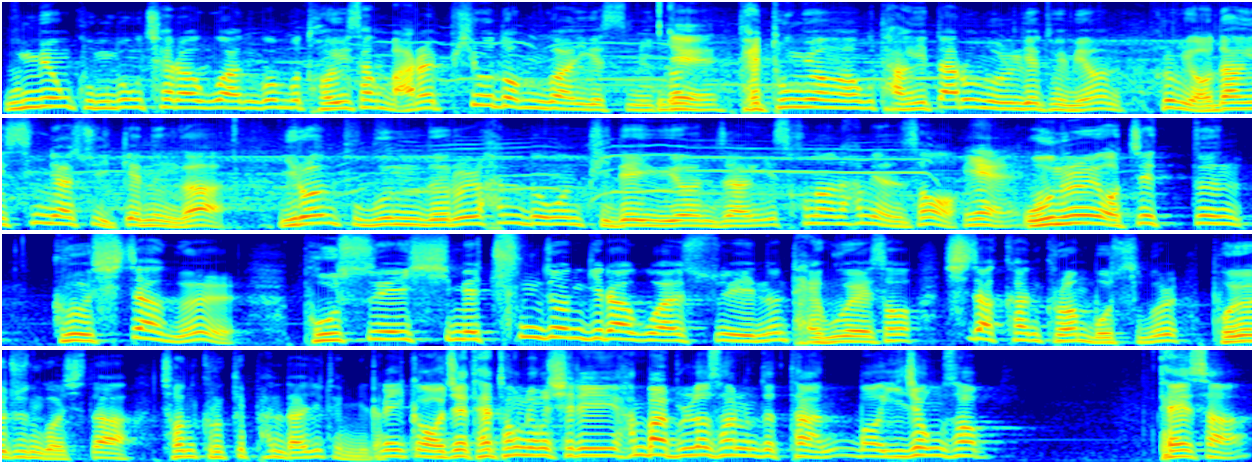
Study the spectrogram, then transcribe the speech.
운명 공동체라고 하는 건 뭐 더 이상 말할 필요도 없는 거 아니겠습니까? 예. 대통령하고 당이 따로 놀게 되면 그럼 여당이 승리할 수 있겠는가? 이런 부분들을 한동훈 비대위원장이 선언하면서 예. 오늘 어쨌든 그 시작을 보수의 힘의 충전기라고 할 수 있는 대구에서 시작한 그런 모습을 보여준 것이다. 전 그렇게 판단이 됩니다. 그러니까 어제 대통령실이 한 발 물러서는 듯한 뭐 이종섭 대사,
